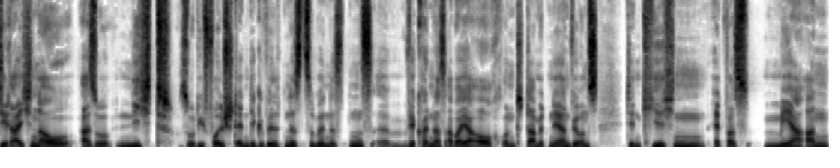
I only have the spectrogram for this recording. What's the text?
Die Reichenau, also nicht so die vollständige Wildnis zumindestens. Äh, wir können das aber ja auch, und damit nähern wir uns den Kirchen etwas mehr an,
